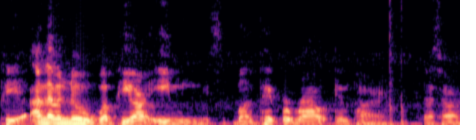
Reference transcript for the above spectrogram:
P I never knew what PRE means, but Paper Route Empire. That's all.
